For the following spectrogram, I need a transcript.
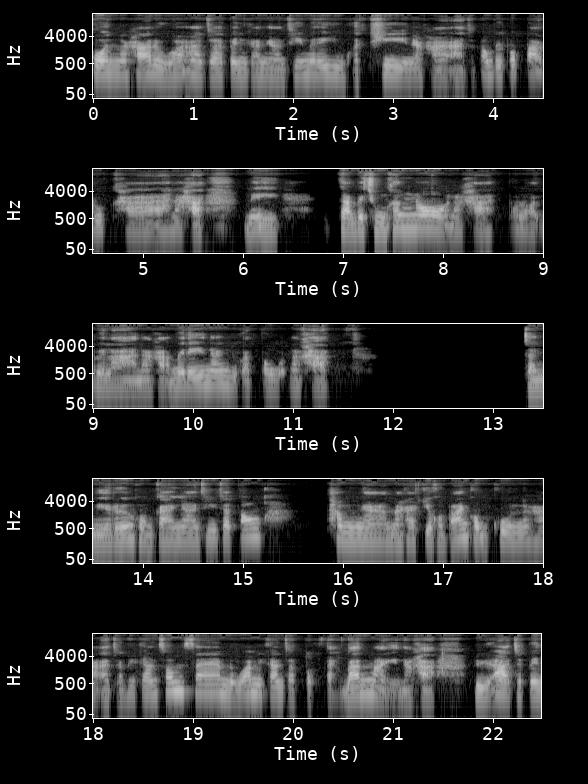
คนนะคะ หรือว่าอาจจะเป็นการงานที่ไม่ได้อยู่กับที่นะคะ อาจจะต้องไปพบปะลูกค้านะคะ ในการประชุมข้างนอกนะคะ ตลอดเวลานะคะ ไม่ได้นั่งอยู่กับโต๊ะนะคะ จะมีเรื่องของการงานที่จะต้อง ทำงานนะคะ เกี่ยวกับบ้านของคุณนะคะ อาจจะมีการซ่อมแซม หรือว่ามีการจัดตกแต่งบ้านใหม่นะคะ หรืออาจจะเป็น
